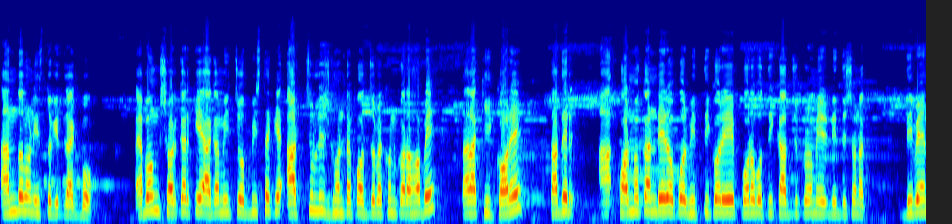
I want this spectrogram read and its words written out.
আন্দোলন স্থগিত রাখব। এবং সরকারকে আগামী চব্বিশ থেকে আটচল্লিশ ঘণ্টা পর্যবেক্ষণ করা হবে তারা কি করে? তাদের কর্মকাণ্ডের ওপর ভিত্তি করে পরবর্তী কার্যক্রমের নির্দেশনা দিবেন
